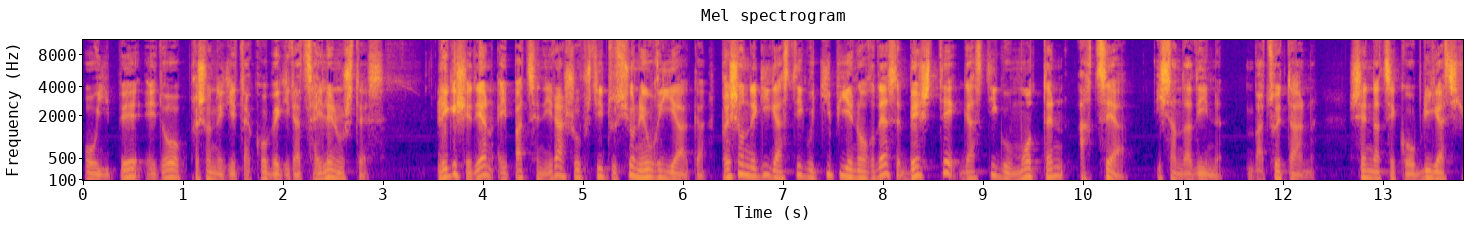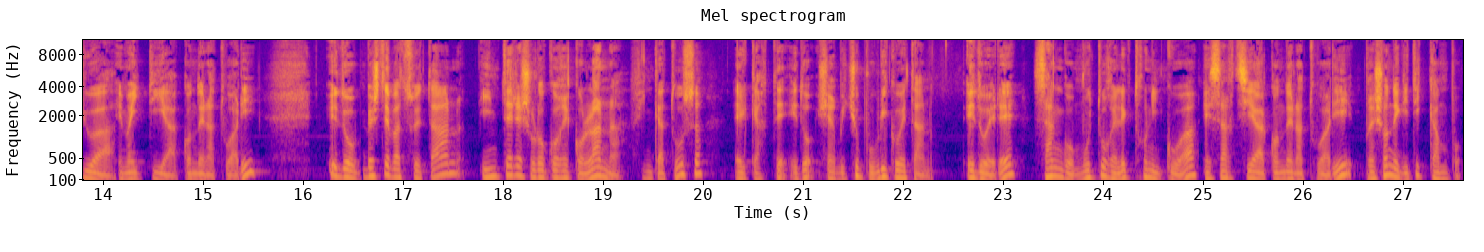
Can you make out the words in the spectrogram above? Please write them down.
OIP edo presondegietako begiratzailen ustez. Legesedean aipatzen dira substituzio neurriak. Presondegi gaztigu tipien ordez beste gaztigu moten hartzea. Izan dadin batzuetan sendatzeko obligazioa emaitia kondenatuari, edo beste batzuetan interes orokorreko lana finkatuz elkarte edo serbitzu publikoetan. Edo ere, zango mutur elektronikoa ezartzia kondenatuari presondegitik kanpo.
